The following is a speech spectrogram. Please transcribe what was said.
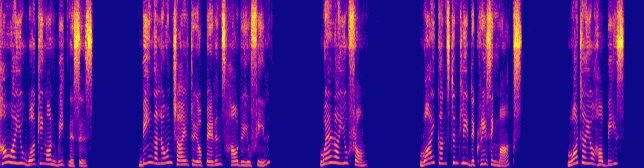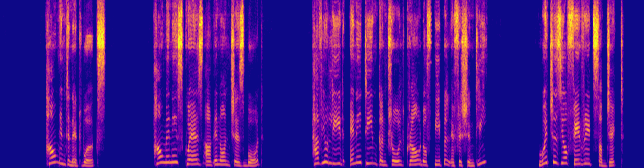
How are you working on weaknesses? Being a lone child to your parents, how do you feel? Where are you from? Why constantly decreasing marks? What are your hobbies? How internet works? How many squares are in on chessboard? Have you lead any team controlled crowd of people efficiently? Which is your favorite subject?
